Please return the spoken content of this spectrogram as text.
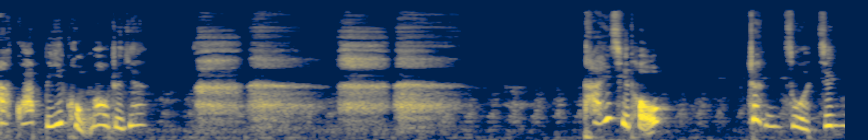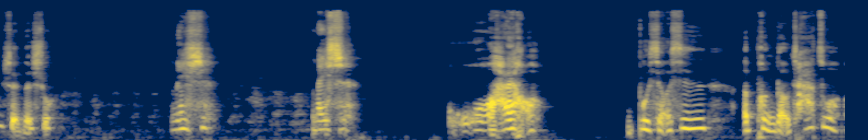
阿瓜鼻孔冒着烟，抬起头，振作精神的说。没事，没事，我还好，不小心碰到插座，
